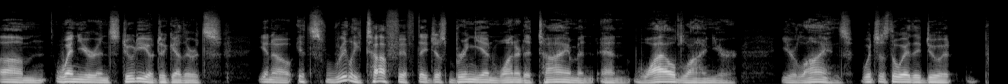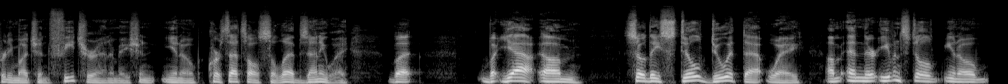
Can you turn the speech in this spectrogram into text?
Um, when you're in studio together, it's you know, it's really tough if they just bring you in one at a time and and wild line your your lines, which is the way they do it pretty much in feature animation. You know, of course, that's all celebs anyway. But but yeah, um, so they still do it that way. Um, and they're even still, you know,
